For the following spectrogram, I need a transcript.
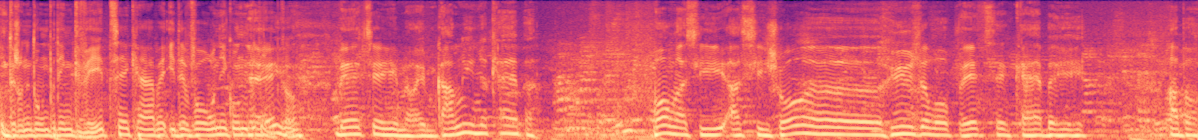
Und du hast nicht unbedingt WC gegeben in der Wohnung? Unbedingt, Nein, WC haben wir im Gang hineingegeben. Bon, es sind, es sind schon äh, Häuser, wo WC gegeben haben. Aber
